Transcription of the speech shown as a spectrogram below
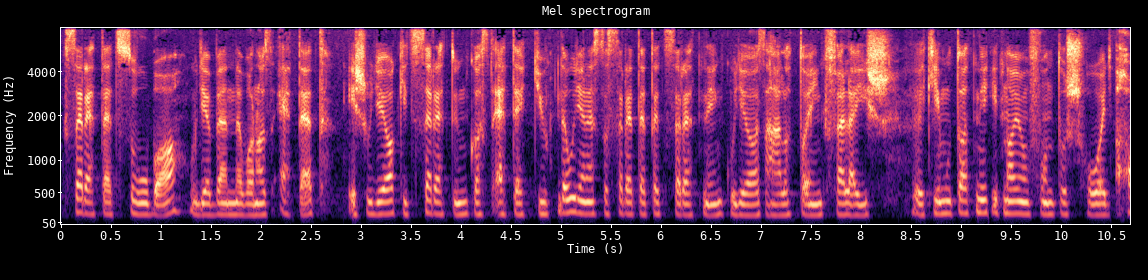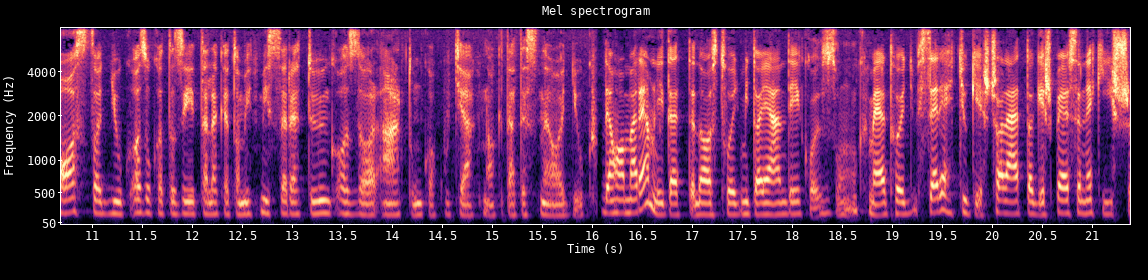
szeretet szóba, ugye benne van az etet, és ugye akit szeretünk, azt etetjük, de ugyanezt a szeretetet szeretnénk ugye az állataink fele is kimutatni. Itt nagyon fontos, hogy ha azt adjuk azokat az ételeket, amit mi szeretünk, azzal ártunk a kutyáknak, tehát ezt ne adjuk. De ha már említetted azt, hogy mit ajándékozzunk, mert hogy szeretjük és családtag, és persze neki is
